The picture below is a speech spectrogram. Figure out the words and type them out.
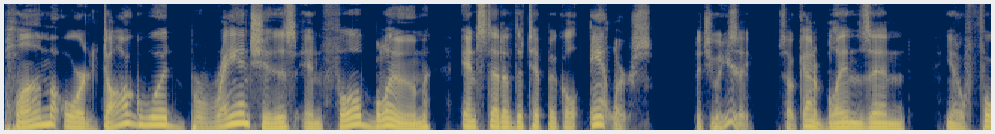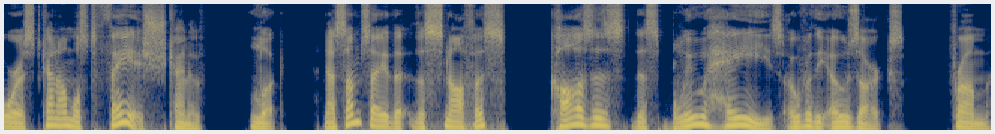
plum or dogwood branches in full bloom instead of the typical antlers that you would Weird. see. So it kind of blends in. you know, forest, kind of almost fayish kind of look. Now, some say that the Snoffus causes this blue haze over the Ozarks from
